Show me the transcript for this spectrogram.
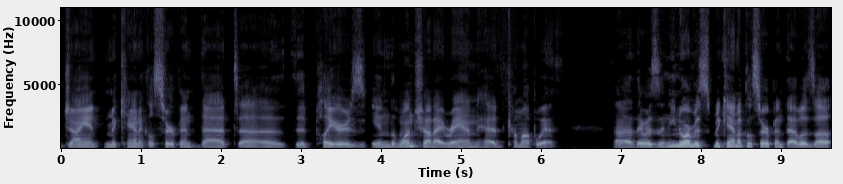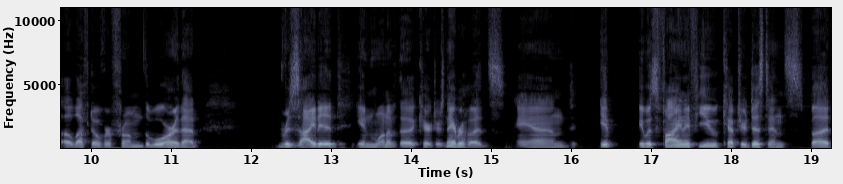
giant mechanical serpent that uh, the players in the one shot I ran had come up with. Uh, there was an enormous mechanical serpent that was a, a, leftover from the war that resided in one of the characters' neighborhoods, and it it was fine if you kept your distance, but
